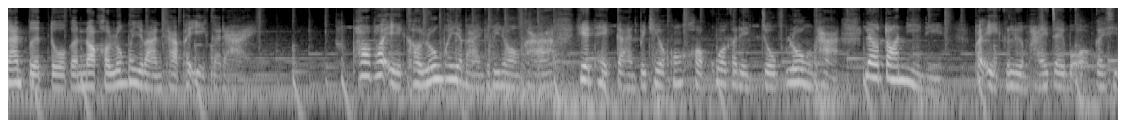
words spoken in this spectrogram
งานเปิดตัวกันนอกเขาโรงพยาบาลค่ะพระเอกก็ได้ พ่อพ่อเอกเขาโรงพยาบาลค่ะพี่น้องคะเหตุเหตุการณ์ไปเที่ยวของครอบครัวก็ได้จบลงค่ะ แล้วตอนนี้นี่พระเอกก็เริ่มหายใจบออกกล้สิ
